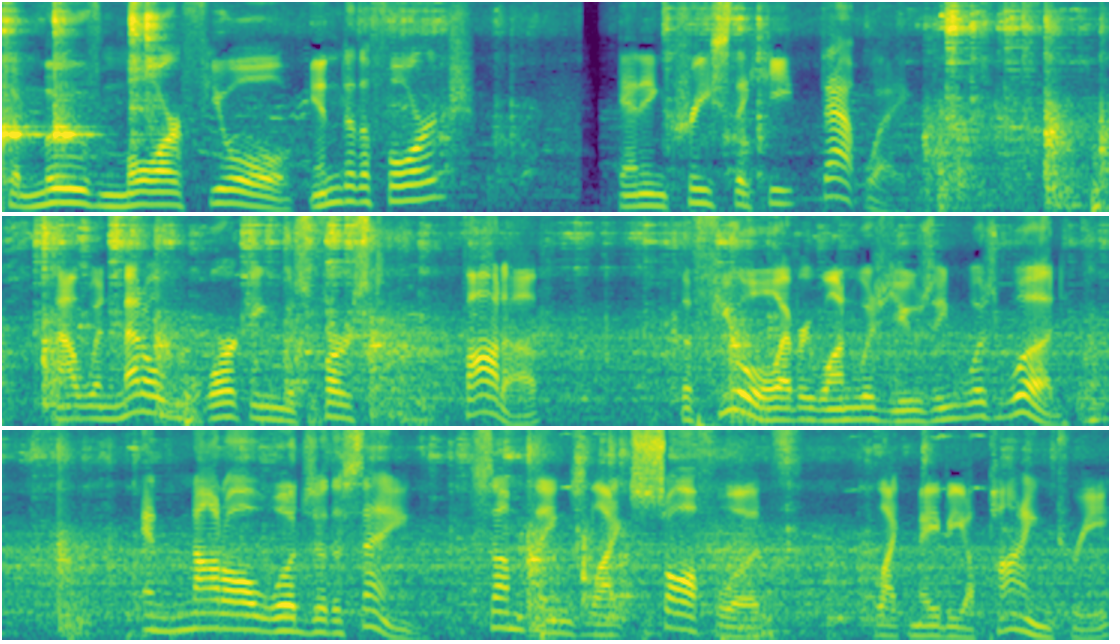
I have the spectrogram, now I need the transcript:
to move more fuel into the forge and increase the heat that way. Now, when metal working was first thought of, the fuel everyone was using was wood. And not all woods are the same. Some things like softwoods, like maybe a pine tree,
